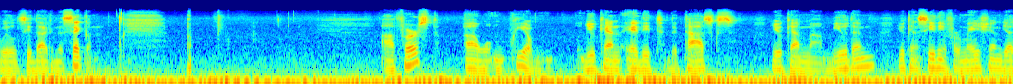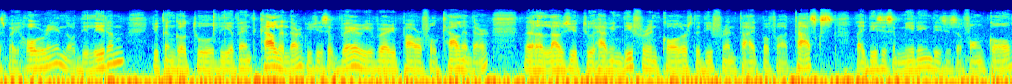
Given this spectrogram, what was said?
We'll see that in a second first uh, here you can edit the tasks. You can uh, view them. You can see the information just by hovering or delete them you can go to the event calendar which is a very very powerful calendar that allows you to have in different colors the different type of uh, tasks. Like this is a meeting this is a phone call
